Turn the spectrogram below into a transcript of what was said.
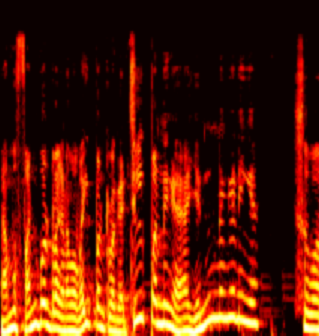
நம்ம ஃபன் பண்ணுறாங்க நம்ம வைப் பண்ணுறோங்க சில் பண்ணுங்க. என்னங்க நீங்கள் சவா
